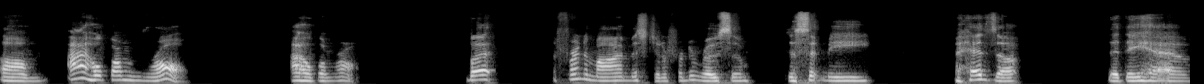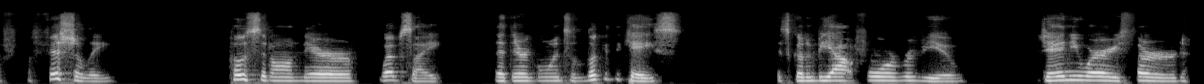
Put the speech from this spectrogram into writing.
Um, I hope I'm wrong. I hope I'm wrong. But a friend of mine, Miss Jennifer DeRosa, just sent me a heads up that they have officially posted on their website that they're going to look at the case it's going to be out for review January 3rd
